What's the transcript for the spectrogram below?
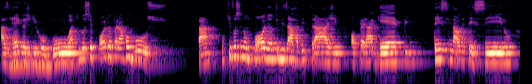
as regras de robô. Aqui você pode operar robôs, tá? O que você não pode é utilizar arbitragem, operar gap, ter sinal de terceiro,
